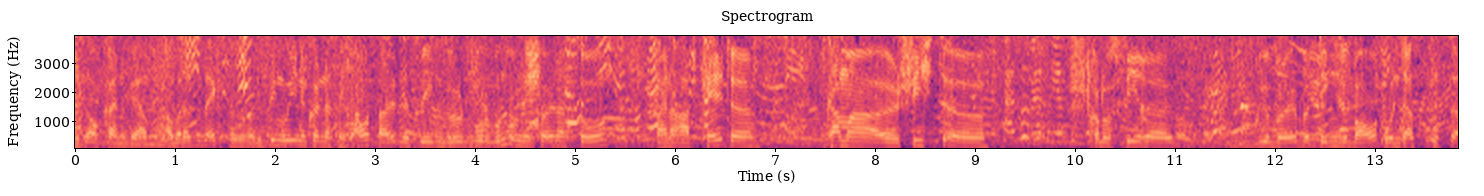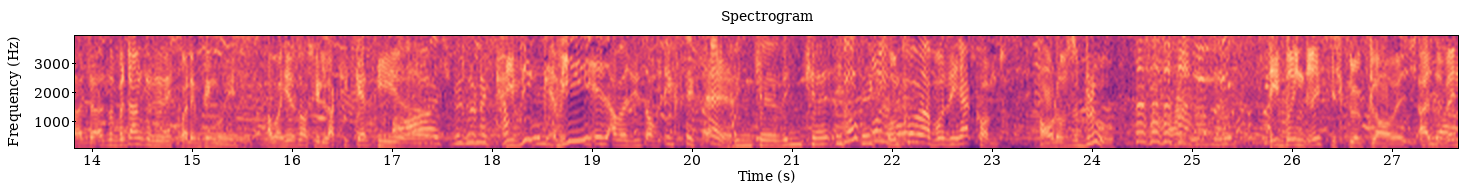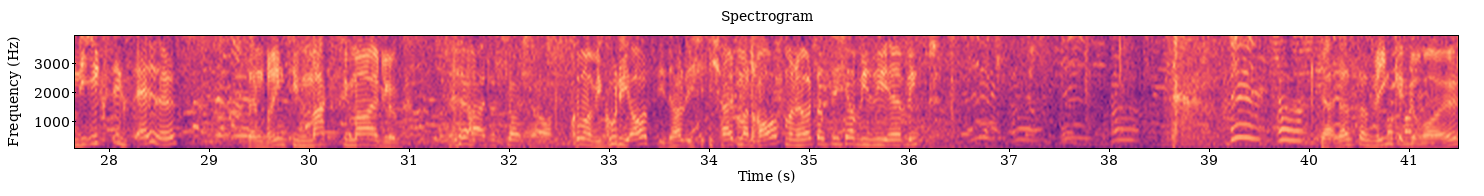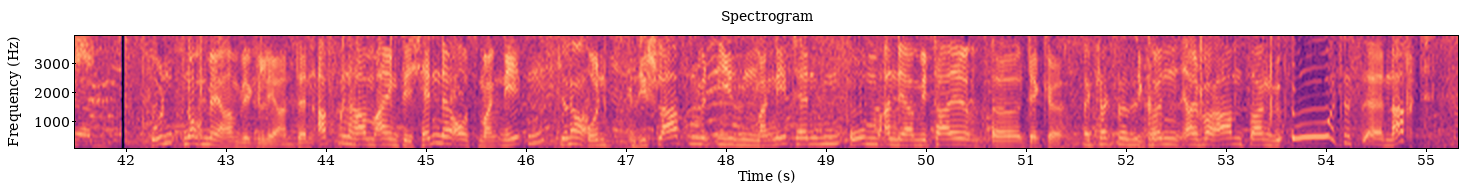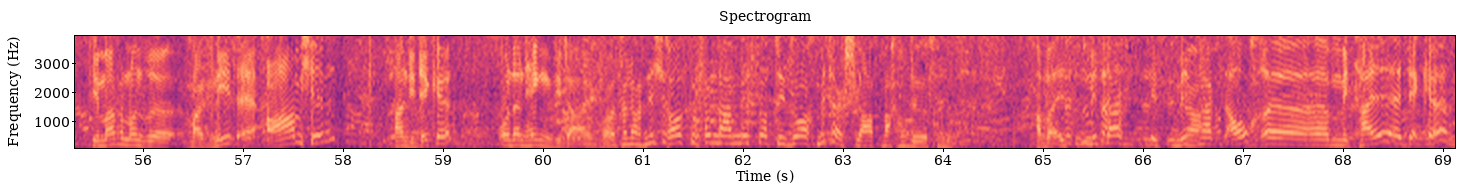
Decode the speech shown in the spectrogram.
ist auch keine Wärme. Aber das ist extra so, weil die Pinguine können das nicht aushalten, deswegen wurde rund um den Kölner Zoo eine Art Kälte Kammer, äh, Schicht, äh, Stratosphäre, Gewölbe, Ding gebaut. Und das ist, äh, also bedanken Sie sich bei dem Pinguin. Aber hier ist auch die Lucky Cat, die, äh, ich will so eine Katze. die winkt, wie, ist- aber sie ist auch XXL. Winke, winke, XX. Und guck mal, wo sie herkommt. Out of the blue. Die bringt richtig Glück, glaube ich. Also wenn die XXL ist, dann bringt die maximal Glück. Ja, das glaube ich auch. Guck mal, wie gut die aussieht. Halt, Ich, ich halte mal drauf, man hört das sicher, wie sie äh, winkt. Ja, das ist das Winkegeräusch. Und noch mehr haben wir gelernt. Denn Affen haben eigentlich Hände aus Magneten. Genau. Und sie schlafen mit diesen Magnethänden oben an der Metalldecke. Äh. Exakt so Sie sieht's aus. können einfach abends sagen, so, oh, es ist äh, Nacht. Wir machen unsere Magnetarmchen an die Decke und dann hängen sie da einfach. Was wir noch nicht rausgefunden haben, ist, ob die so auch Mittagsschlaf machen dürfen. Aber ist mittags, ist mittags auch äh, Metalldecke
